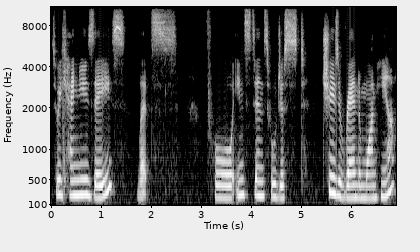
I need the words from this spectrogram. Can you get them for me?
So we can use these. Let's, for instance, we'll just choose a random one here.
